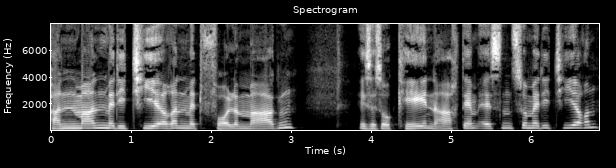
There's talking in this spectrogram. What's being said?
Kann man meditieren mit vollem Magen? Ist es okay, nach dem Essen zu meditieren?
